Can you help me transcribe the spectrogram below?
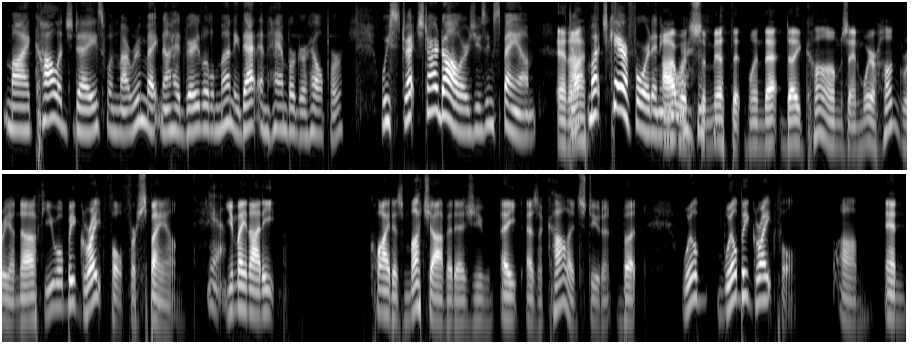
my college days when my roommate and I had very little money, that and Hamburger Helper, we stretched our dollars using spam. And Don't I much care for it anymore. I would submit that when that day comes and we're hungry enough, you will be grateful for spam. Yeah. You may not eat quite as much of it as you ate as a college student, but we'll we'll be grateful. Um, and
